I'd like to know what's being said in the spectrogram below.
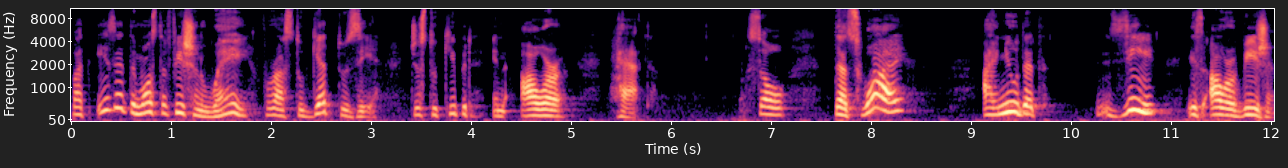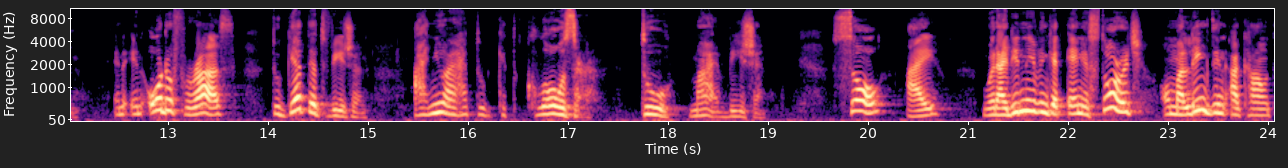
But is it the most efficient way for us to get to Z, just to keep it in our head? So that's why I knew that Z is our vision. And in order for us to get that vision, I knew I had to get closer to my vision. So I, when I didn't even get any storage on my LinkedIn account,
